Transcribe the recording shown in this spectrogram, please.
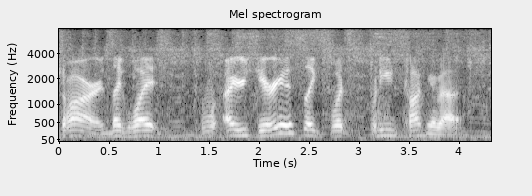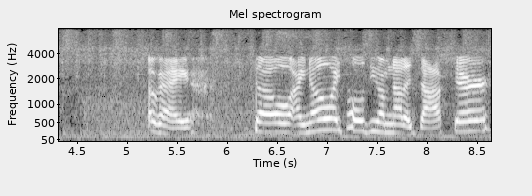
guard. Like, what? Are you serious? Like, what? What are you talking about? Okay, so I know I told you I'm not a doctor,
